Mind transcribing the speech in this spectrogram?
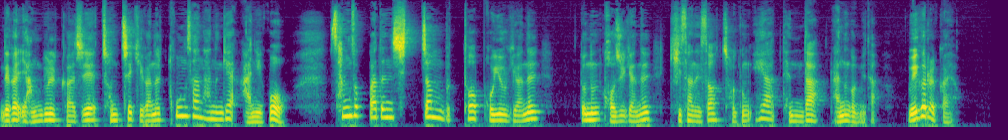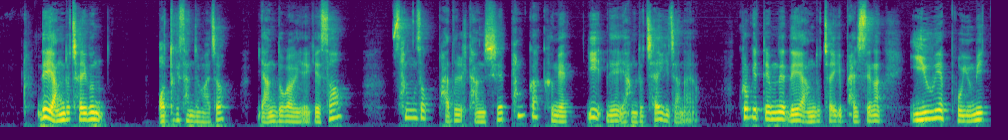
내가 양도일까지의 전체 기간을 통산하는 게 아니고 상속받은 시점부터 보유 기간을 또는 거주 기간을 기산해서 적용해야 된다라는 겁니다. 왜 그럴까요? 근데 양도 차익은 어떻게 산정하죠? 양도가액에서 상속받을 당시의 평가 금액이 내 양도 차익이잖아요. 그렇기 때문에 내 양도 차익이 발생한 이후의 보유 및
